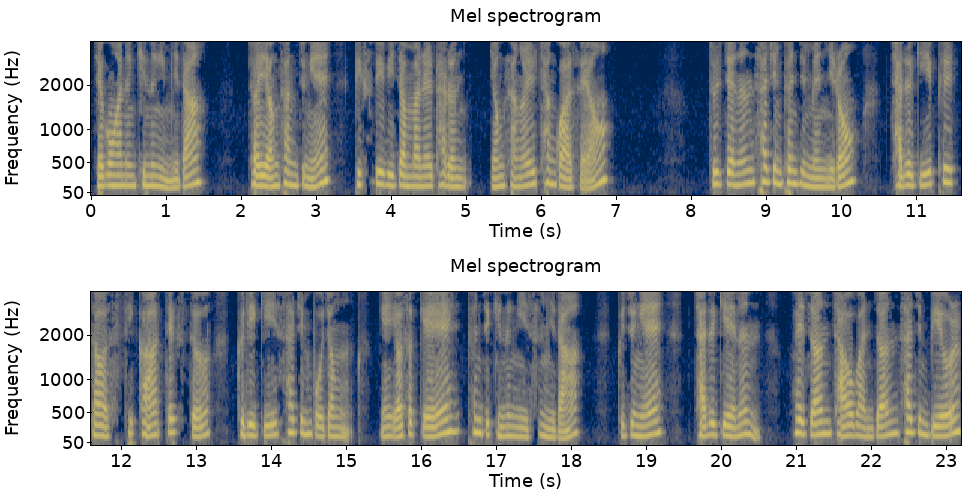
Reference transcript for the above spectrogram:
제공하는 기능입니다. 저희 영상 중에 빅스비 비전만을 다룬 영상을 참고하세요. 둘째는 사진 편집 메뉴로 자르기, 필터, 스티커, 텍스트, 그리기, 사진 보정의 6개의 편집 기능이 있습니다. 그 중에 자르기에는 회전, 좌우 반전, 사진 비율,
